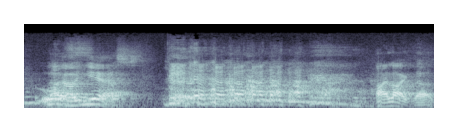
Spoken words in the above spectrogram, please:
Well, yes. I like that.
